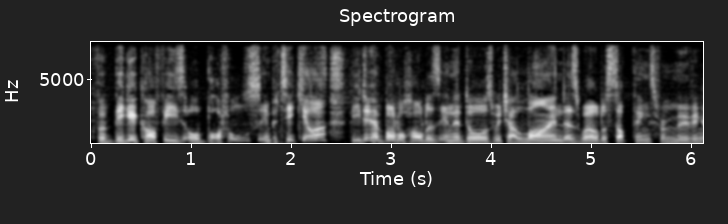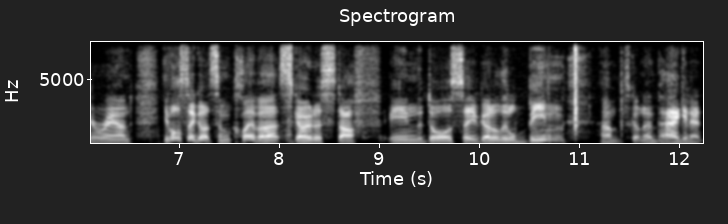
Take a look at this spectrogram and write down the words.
for bigger coffees or bottles in particular, but you do have bottle holders in the doors which are lined as well to stop things from moving around. You've also got some clever Skoda stuff in the doors. So you've got a little bin. Um, it's got no bag in it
